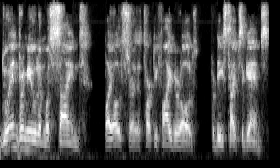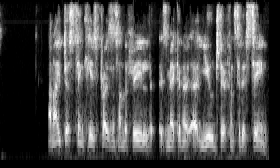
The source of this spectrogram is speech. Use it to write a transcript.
Duane Vermeulen was signed by Ulster as a 35 year old for these types of games. And I just think his presence on the field is making a, a, huge difference to this team.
